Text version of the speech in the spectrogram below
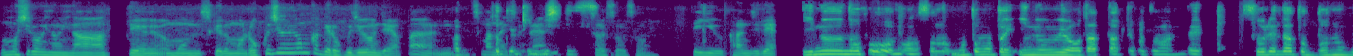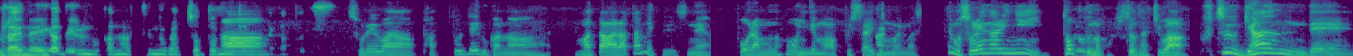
面白いのになって思うんですけども、64×64 じゃやっぱりつまんないですよね。そうそうそう。っていう感じで。犬の方の、その、もともと犬用だったってことなんで、それだとどのぐらいの絵が出るのかなっていうのがちょっと見てみたかったです。それはパッと出るかな。また改めてですね、フォーラムの方にでもアップしたいと思います。はい、でもそれなりにトップの人たちは、普通ギャンで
